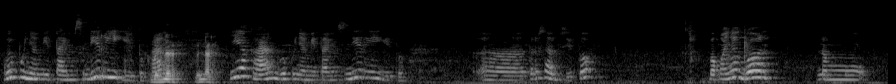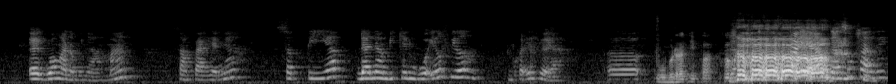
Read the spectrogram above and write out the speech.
gue punya me time sendiri gitu kan Bener, bener. iya kan gue punya me time sendiri gitu Eh, terus habis itu pokoknya gue nemu eh gue nggak nemu nyaman sampai akhirnya setiap dan yang bikin gue ilfeel bukan ilfeel ya Eh, Oh, berat nih, Pak. nggak suka ya suka sih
